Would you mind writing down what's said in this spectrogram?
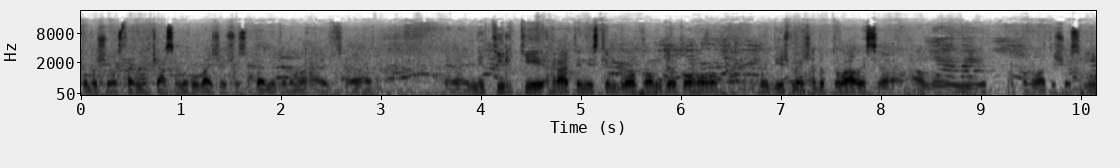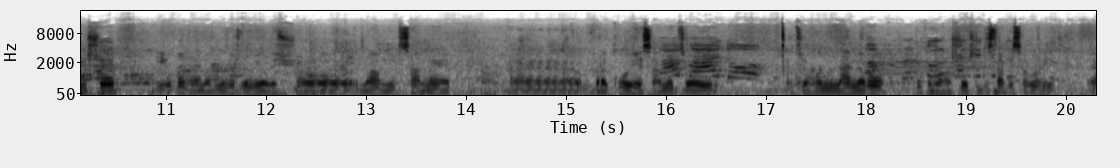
Тому що останнім часом ми побачили, що суперники намагаються е, не тільки грати низьким блоком, до якого ми більш-менш адаптувалися, але й пропонувати щось інше. І в певний момент ми зрозуміли, що нам саме е, бракує саме цієї цього наміру якомога швидше дістатися воріт. Е,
